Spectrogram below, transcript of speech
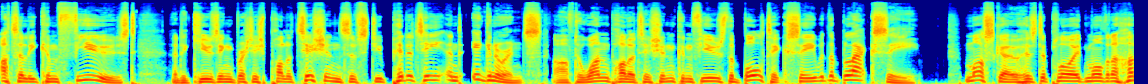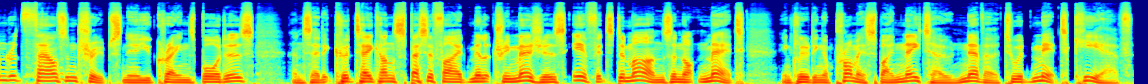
utterly confused and accusing British politicians of stupidity and ignorance after one politician confused the Baltic Sea with the Black Sea. Moscow has deployed more than 100,000 troops near Ukraine's borders and said it could take unspecified military measures if its demands are not met, including a promise by NATO never to admit Kiev.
